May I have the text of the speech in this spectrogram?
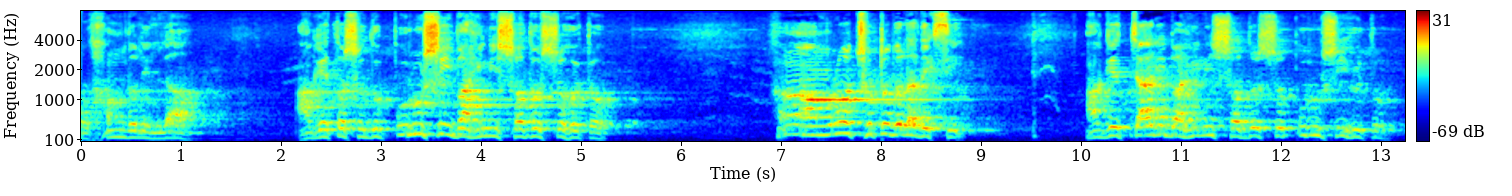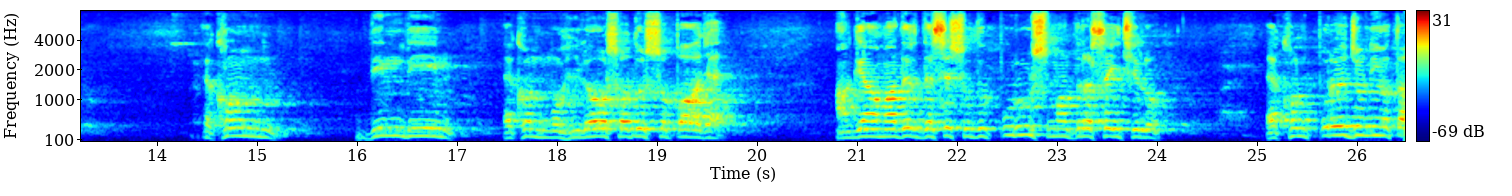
আলহামদুলিল্লাহ, আগে তো শুধু পুরুষই বাহিনীর সদস্য হতো। হ্যাঁ আমরাও ছোটবেলা দেখছি, আগে চারি বাহিনীর সদস্য পুরুষই হইতো এখন দিন দিন এখন মহিলাও সদস্য পাওয়া যায়। আগে আমাদের দেশে শুধু পুরুষ মাদ্রাসাই ছিল। এখন প্রয়োজনীয়তা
